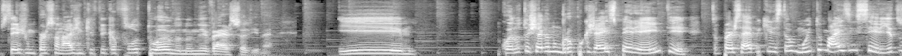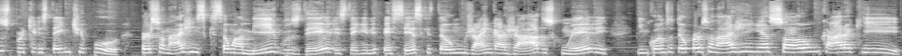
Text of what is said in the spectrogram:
seja um personagem que fica flutuando no universo ali, né? E quando tu chega num grupo que já é experiente, tu percebe que eles estão muito mais inseridos porque eles têm, tipo, personagens que são amigos deles, tem NPCs que estão já engajados com ele, enquanto teu personagem é só um cara que,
